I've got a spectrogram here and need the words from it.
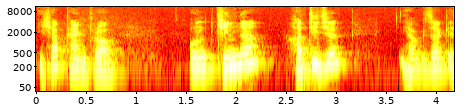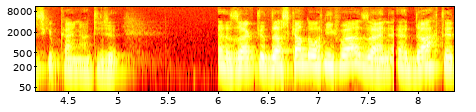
ich habe keine Frau. Und Kinder? Hatice? Ich habe gesagt, es gibt keine Hatice. Er sagte, das kann doch nicht wahr sein. Er dachte,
